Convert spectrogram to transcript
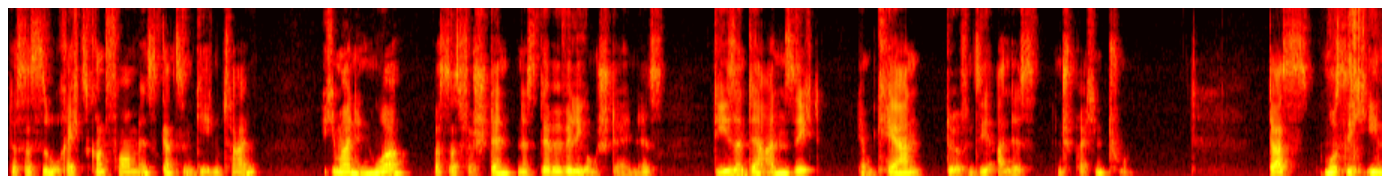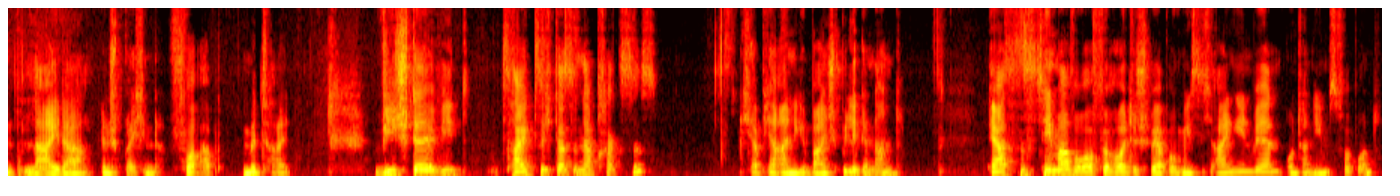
dass das so rechtskonform ist, ganz im Gegenteil. Ich meine nur, was das Verständnis der Bewilligungsstellen ist. Die sind der Ansicht, im Kern dürfen sie alles entsprechend tun. Das muss ich Ihnen leider entsprechend vorab mitteilen. Wie, stell, wie zeigt sich das in der Praxis? Ich habe hier einige Beispiele genannt. Erstens Thema, worauf wir heute schwerpunktmäßig eingehen werden, Unternehmensverbund.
